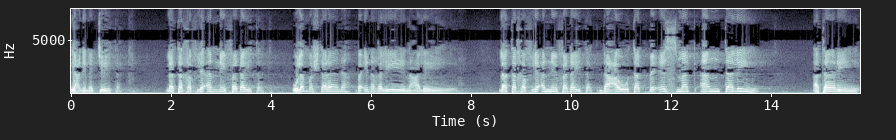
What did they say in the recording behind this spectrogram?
يعني نجيتك. لا تخف لأني فديتك. ولما اشترانا بقينا غاليين عليه. لا تخف لأني فديتك. دعوتك باسمك أنت لي. أتاري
